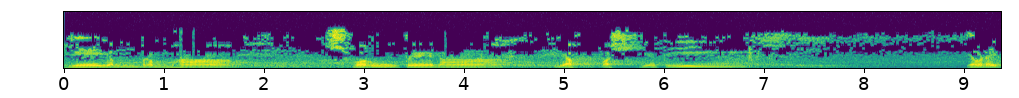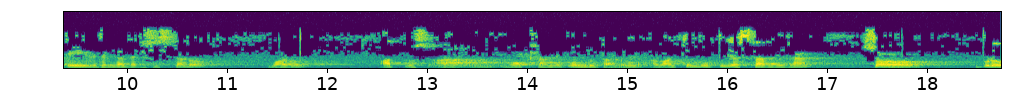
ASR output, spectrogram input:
జ్ఞేయం బ్రహ్మా స్వరూపేణ యః పశ్యతి ఎవడైతే ఈ విధంగా దర్శిస్తాడో వాడు ఆత్మ మోక్షాన్ని పొందుతాడు. ఆ వాక్యం పూర్తి చేస్తారు ఆయన సో ఇప్పుడు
